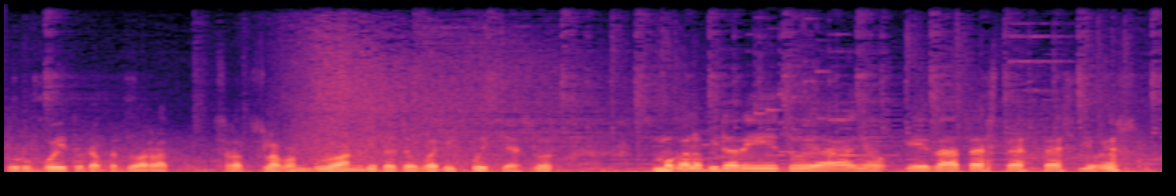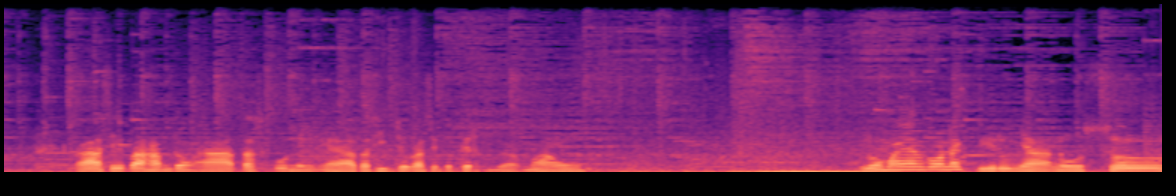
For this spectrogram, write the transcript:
turbo itu dapat 200 180-an. Kita coba di quick ya, Seluruh. Semoga lebih dari itu ya. Yuk kita tes tes tes yuk, us. Kasih paham dong atas kuning ya, atas hijau kasih petir. nggak mau. Lumayan connect birunya nusul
